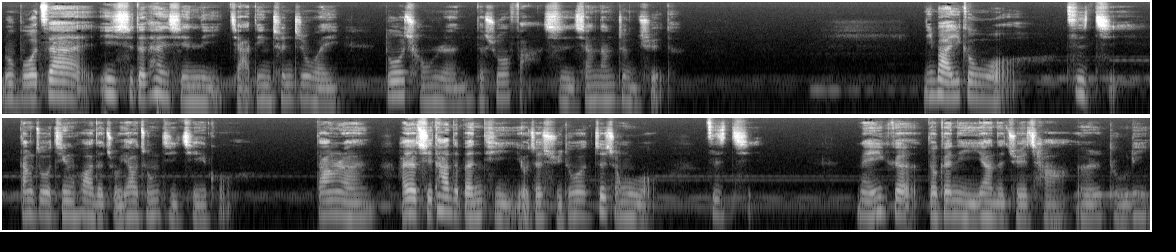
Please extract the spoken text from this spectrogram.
鲁伯在《意识的探险》里假定称之为多重人的说法是相当正确的。你把一个我自己当做进化的主要终极结果，当然还有其他的本体有着许多这种我自己，每一个都跟你一样的觉察而独立，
